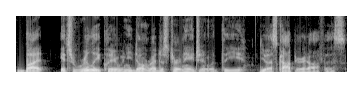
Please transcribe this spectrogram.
But it's really clear when you don't register an agent with the US Copyright Office.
